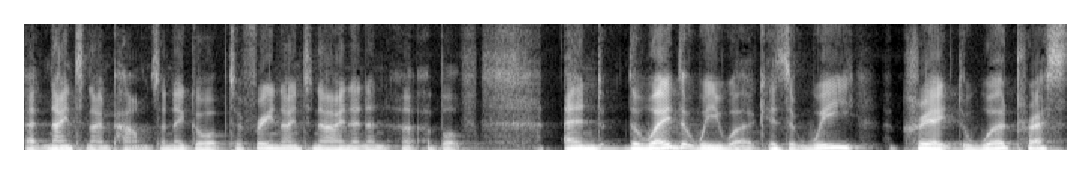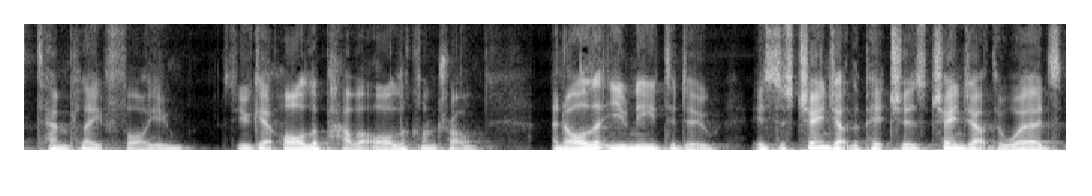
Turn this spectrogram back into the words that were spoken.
at 99 pounds and they go up to 399 and then uh, above. And the way that we work is that we create the WordPress template for you. So you get all the power, all the control. And all that you need to do is just change out the pictures, change out the words,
